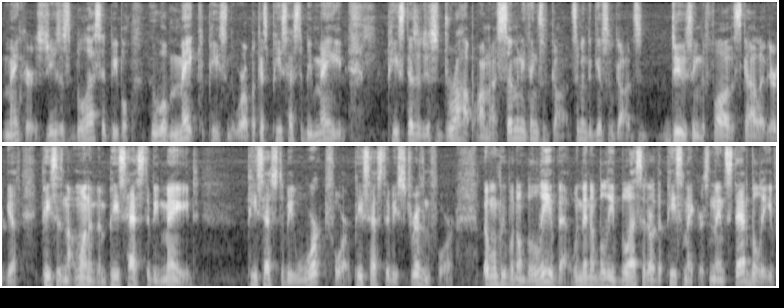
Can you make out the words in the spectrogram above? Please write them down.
Jesus blessed people who will make peace in the world because peace has to be made peace doesn't just drop on us. So many things of God, so many of the gifts of God do seem to fall out of the sky like they're a gift. Peace is not one of them. Peace has to be made. Peace has to be worked for. Peace has to be striven for. But when people don't believe that, when they don't believe blessed are the peacemakers, and they instead believe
